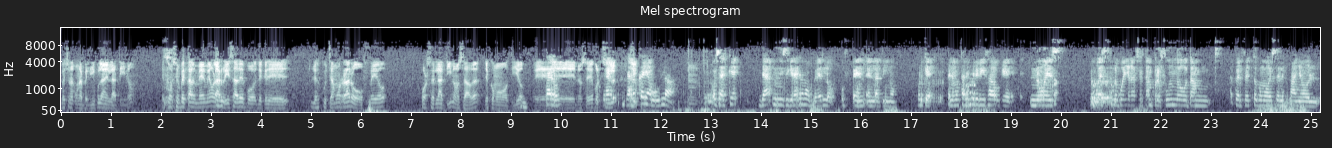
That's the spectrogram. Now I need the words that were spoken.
ves una, una película en latino, es como siempre está el meme o la risa de, de que lo escuchamos raro o feo por ser latino, ¿sabes? Es como, tío, eh, Claro. no sé, con, ya, ya no si- es que haya burla. mm, O sea, es que ya ni siquiera queremos verlo en, en latino. Porque tenemos tan interiorizado que no es. No puede, no puede llegar a ser tan profundo o tan perfecto como es el español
